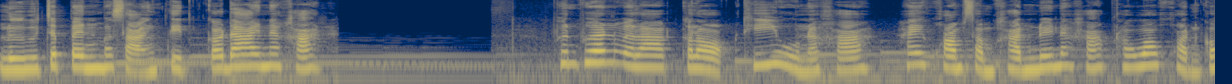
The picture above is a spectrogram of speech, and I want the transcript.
หรือจะเป็นภาษาอังกฤษก็ได้นะคะ เพื่อนๆเวลากรอกที่อยู่นะคะ ให้ความสำคัญด้วยนะคะ เพราะว่าขวัญก็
